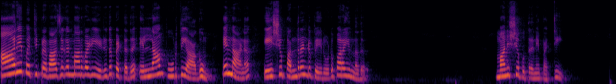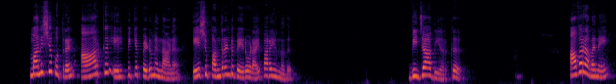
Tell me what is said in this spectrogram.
ആരെപ്പറ്റി പ്രവാചകന്മാർ വഴി എഴുതപ്പെട്ടത് എല്ലാം പൂർത്തിയാകും എന്നാണ് യേശു പന്ത്രണ്ട് പേരോട് പറയുന്നത്. മനുഷ്യപുത്രനെ പറ്റി. മനുഷ്യപുത്രൻ ആർക്ക് ഏൽപ്പിക്കപ്പെടുമെന്നാണ് യേശു പന്ത്രണ്ട് പേരോടായി പറയുന്നത്. വിജാതിയർക്ക് അവർ അവനെ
